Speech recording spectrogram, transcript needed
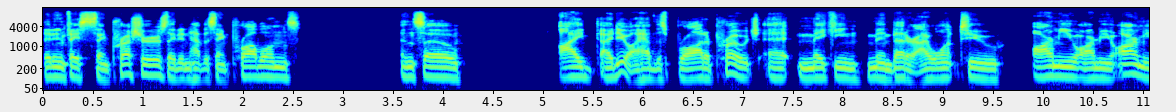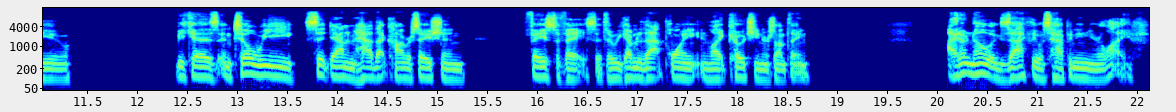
They didn't face the same pressures, they didn't have the same problems. And so I I do. I have this broad approach at making men better. I want to arm you, arm you, arm you, because until we sit down and have that conversation face to face, if we come to that point in like coaching or something, I don't know exactly what's happening in your life.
